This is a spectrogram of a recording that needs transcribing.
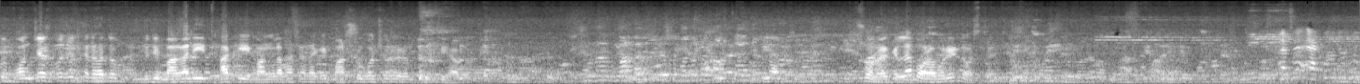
তো পঞ্চাশ বছর কেন হয়তো যদি বাঙালি থাকে বাংলা ভাষা থাকে পাঁচশো বছরের এরকম পূর্তি হবে। সোনার কেল্লা বরাবরই নষ্ট আচ্ছা এখন যখন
